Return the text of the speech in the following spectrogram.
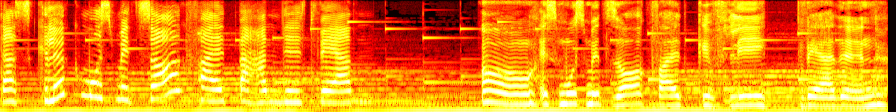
Das Glück muss mit Sorgfalt behandelt werden. Oh, es muss mit Sorgfalt gepflegt werden.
